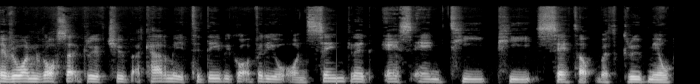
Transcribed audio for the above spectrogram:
everyone, Ross at GrooveTube Academy. Today we got a video on SendGrid SMTP setup with GrooveMail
